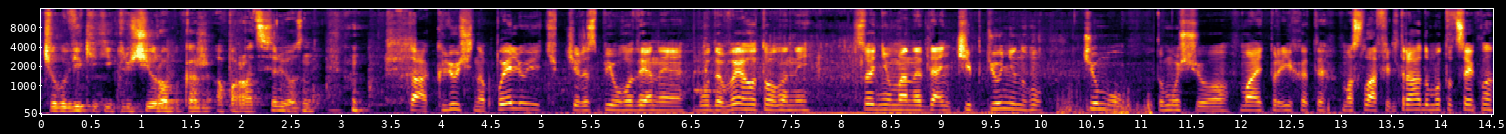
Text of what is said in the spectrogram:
Чоловік, який ключі робить, каже, апарат серйозний. Так, ключ напилюють. Через півгодини буде виготовлений. Сьогодні в мене день чіп-тюнінгу. Чому? Тому що мають приїхати масла фільтра до мотоцикла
